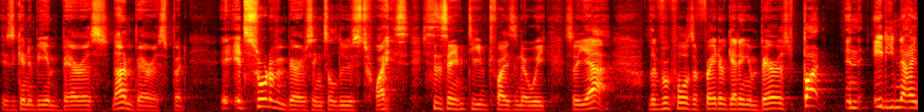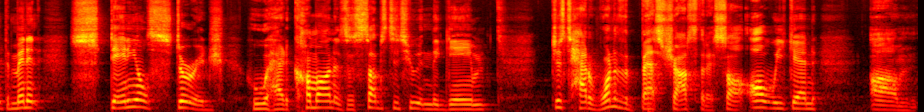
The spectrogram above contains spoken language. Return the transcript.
is going to be embarrassed. Not embarrassed, but it's sort of embarrassing to lose twice to the same team twice in a week. So yeah, Liverpool is afraid of getting embarrassed. But in the 89th minute, Daniel Sturridge, who had come on as a substitute in the game, just had one of the best shots that I saw all weekend. Um,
